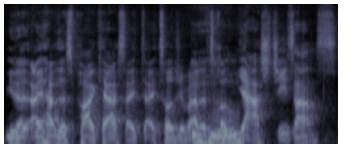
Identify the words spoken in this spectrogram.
you know, I have this podcast. I, I told you about it. It's called Yash Jesus.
